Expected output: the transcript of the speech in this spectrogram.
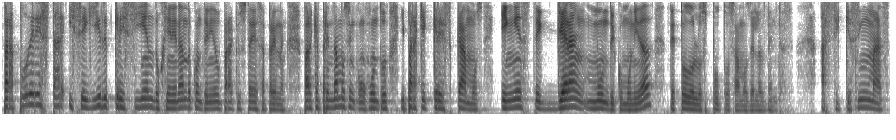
para poder estar y seguir creciendo, generando contenido para que ustedes aprendan, para que aprendamos en conjunto y para que crezcamos en este gran mundo y comunidad de todos los putos amos de las ventas. Así que sin más,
